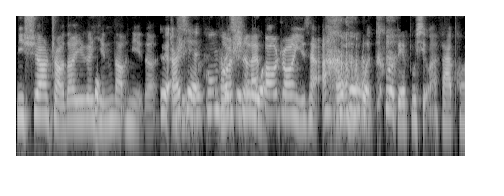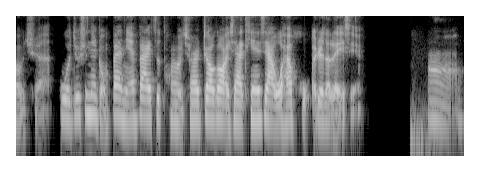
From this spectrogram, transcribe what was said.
你需要找到一个引导你的，对而且工作室来包装一下。而且我 特别不喜欢发朋友圈，我就是那种半年发一次朋友圈，昭告一下天下我还活着的类型。嗯，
